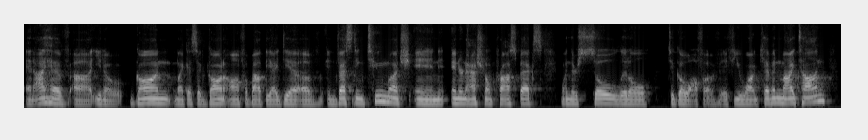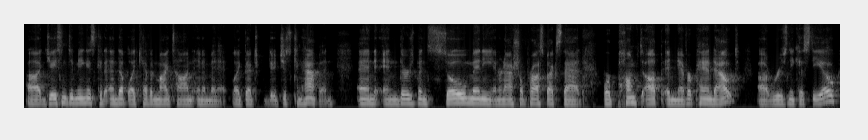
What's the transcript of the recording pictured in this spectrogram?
and I have, uh, you know, gone, like I said, gone off about the idea of investing too much in international prospects when there's so little to go off of. If you want Kevin Maitan, uh, Jasson Dominguez could end up like Kevin Maitan in a minute. Like that, it just can happen. And and there's been so many international prospects that were pumped up and never panned out. Uh, Rusney Castillo,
